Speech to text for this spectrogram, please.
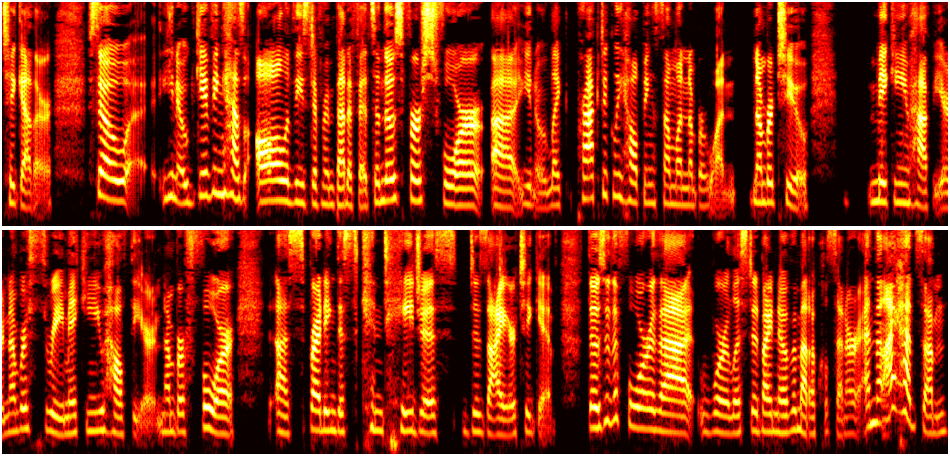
together. So, you know, giving has all of these different benefits. And those first four, uh, you know, like practically helping someone, number one. Number two, making you happier. Number three, making you healthier. Number four, uh, spreading this contagious desire to give. Those are the four that were listed by Nova Medical Center. And then I had some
